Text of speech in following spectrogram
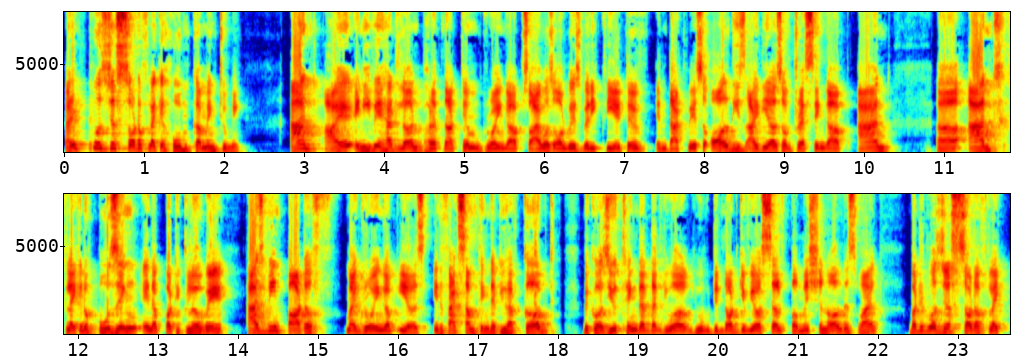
and it was just sort of like a homecoming to me. And i anyway had learned bharatnatyam growing up so i was always very creative in that way. So all these ideas of dressing up and uh, and like you know posing in a particular way has been part of my growing up years. In fact something that you have curbed because you think that that you are you did not give yourself permission all this while but it was just sort of like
